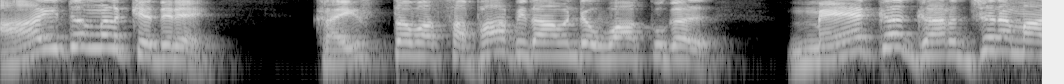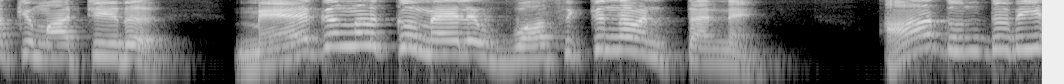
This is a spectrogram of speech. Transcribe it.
ആയുധങ്ങൾക്കെതിരെ ക്രൈസ്തവ സഭാപിതാവിന്റെ വാക്കുകൾ മേഘഗർജനമാക്കി മാറ്റിയത് മേഘങ്ങൾക്കു മേലെ വസിക്കുന്നവൻ തന്നെ. ആ ദുന്ദുബി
